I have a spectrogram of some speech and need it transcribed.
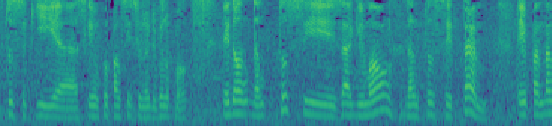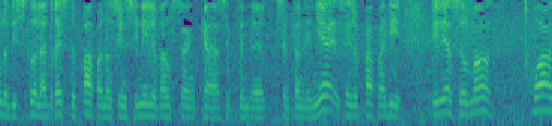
tout ce qui, euh, ce qu'on peut penser sur le développement. Et donc, dans tous ces arguments, dans tous ces thèmes, et pendant le discours, l'adresse du pape à Nations Unies le 25 septembre, septembre dernier, c'est le pape a dit, il y a seulement trois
